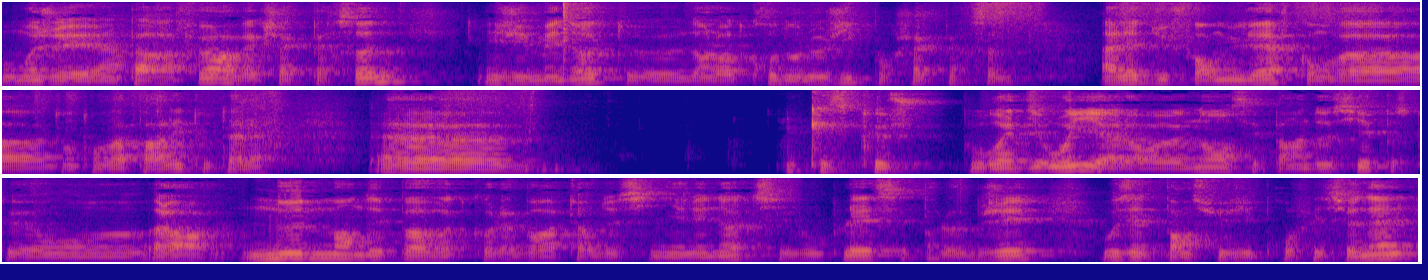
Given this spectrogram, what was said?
bon, moi j'ai un parapheur avec chaque personne et j'ai mes notes dans l'ordre chronologique pour chaque personne à l'aide du formulaire qu'on va, dont on va parler tout à l'heure. Qu'est-ce que je dire Oui, alors euh, non, c'est pas un dossier parce que alors ne demandez pas à votre collaborateur de signer les notes, s'il vous plaît, c'est pas l'objet. Vous n'êtes pas en suivi professionnel,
